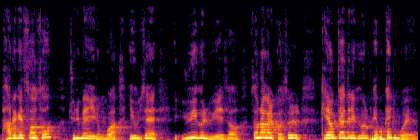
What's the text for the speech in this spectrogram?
바르게 써서 주님의 이름과 이웃의 유익을 위해서 써나갈 것을 개혁자들이 그걸 회복해 준 거예요.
